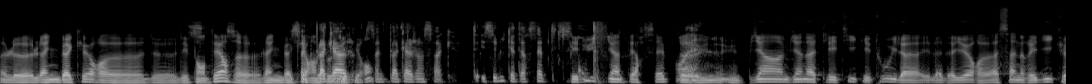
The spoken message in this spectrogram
le linebacker euh, de, des Panthers, euh, linebacker un peu vétéran. Plaquages, un sac. Et c'est lui qui intercepte. C'est lui qui intercepte, euh, une, bien, bien athlétique et tout. Il a, il a d'ailleurs Hassan Reddick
